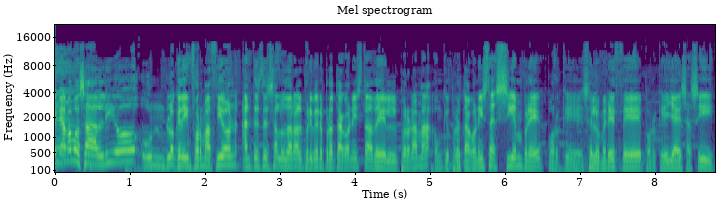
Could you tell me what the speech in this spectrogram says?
Venga, vamos al lío. Un bloque de información antes de saludar al primer protagonista del programa, aunque protagonista es siempre porque se lo merece, porque ella es así.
